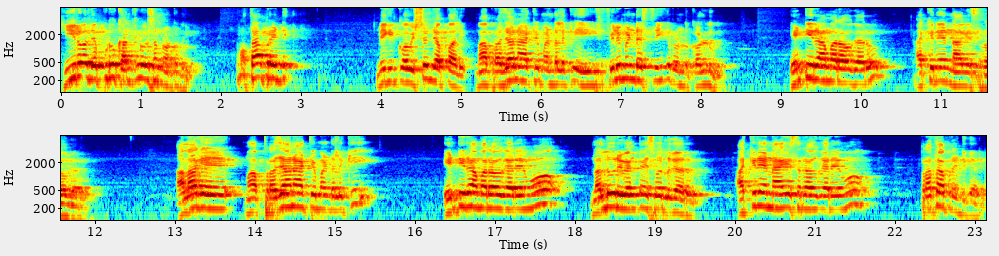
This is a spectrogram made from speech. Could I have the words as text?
హీరోది ఎప్పుడూ కన్క్లూషన్ ఉంటుంది. ప్రతాప్ రెడ్డి మీకు ఇంకో విషయం చెప్పాలి. మా ప్రజానాట్య మండలికి ఫిలిం ఇండస్ట్రీకి రెండు కళ్ళు. ఎన్టీ రామారావు గారు అక్కినేని నాగేశ్వరరావు గారు. అలాగే మా ప్రజానాట్య మండలికి ఎన్టీ రామారావు గారేమో నల్లూరి వెంకటేశ్వర్లు గారు అక్కినేని నాగేశ్వరరావు గారేమో ప్రతాప్ రెడ్డి గారు.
